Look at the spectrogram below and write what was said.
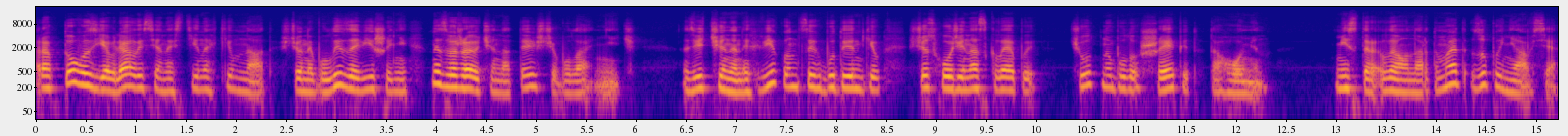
раптово з'являлися на стінах кімнат, що не були завішені, незважаючи на те, що була ніч. З відчинених вікон цих будинків, що схожі на склепи, чутно було шепіт та гомін. Містер Леонард Мед зупинявся,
